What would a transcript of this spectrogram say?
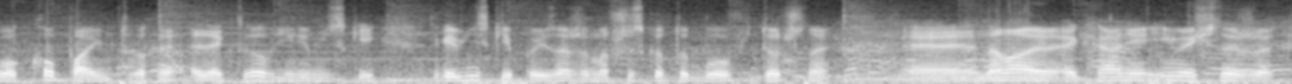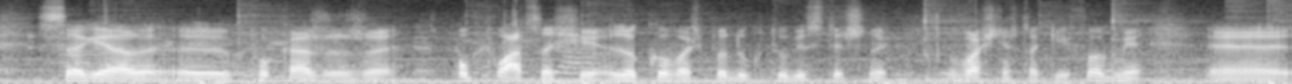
tło kopalń, trochę elektrowni rybnickiej, rybnickie pejzaże, no wszystko to było widoczne e, na małym ekranie i myślę, że serial e, pokaże, że opłaca się lokować produkt turystyczny właśnie w takiej formie. E,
